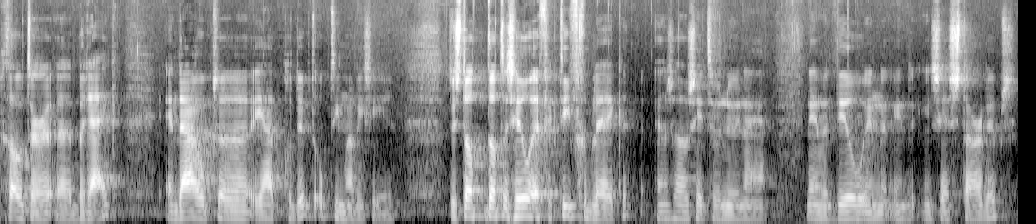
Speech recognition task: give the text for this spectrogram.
groter eh, bereik. En daarop eh, ja, het product optimaliseren. Dus dat, dat is heel effectief gebleken. En zo zitten we nu, nou ja, nemen we deel in, in, in zes start-ups.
